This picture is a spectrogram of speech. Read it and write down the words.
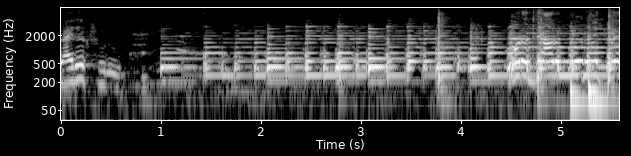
Direct শুরু। ওর যার মুরতে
